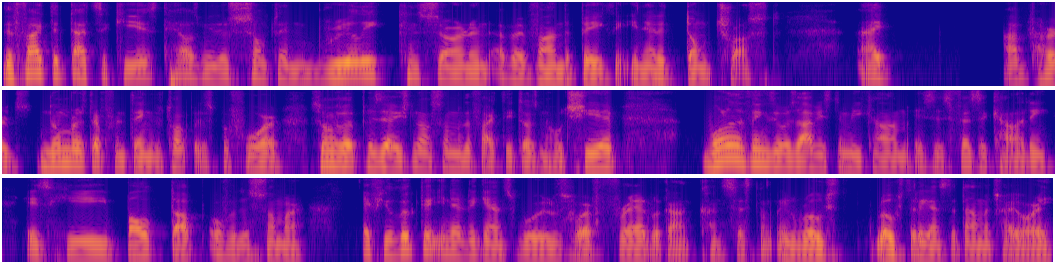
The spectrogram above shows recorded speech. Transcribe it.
the fact that that's the case tells me there's something really concerning about Van de Beek that United don't trust. I I've heard numerous different things. We've talked about this before. Some of it positional, some of the fact that he doesn't hold shape. One of the things that was obvious to me, Callum, is his physicality. Is he bulked up over the summer? If you looked at United against Wolves, where Fred was consistently roast, roasted against the Adama Traore,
